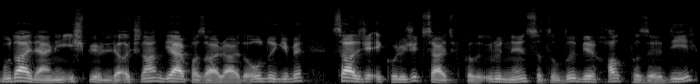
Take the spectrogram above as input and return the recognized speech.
Buğday Derneği işbirliğiyle açılan diğer pazarlarda olduğu gibi sadece ekolojik sertifikalı ürünlerin satıldığı bir halk pazarı değil,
